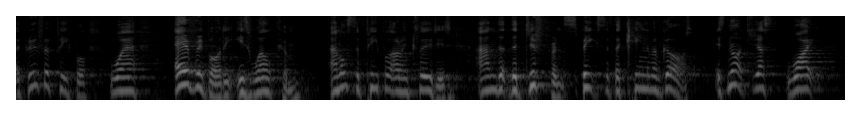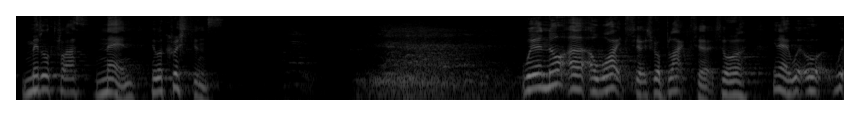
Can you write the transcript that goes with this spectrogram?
a group of people where everybody is welcome and also people are included and that the difference speaks of the kingdom of God. It's not just white middle class men who are Christians. We're not a, a, white church or a black church or, you know, or,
